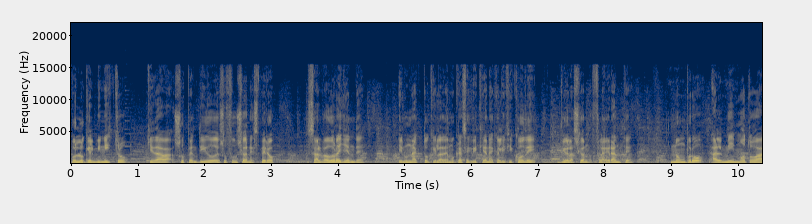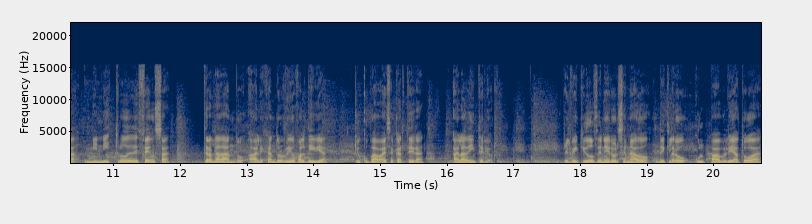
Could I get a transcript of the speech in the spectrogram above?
por lo que el ministro quedaba suspendido de sus funciones. Pero Salvador Allende, en un acto que la democracia cristiana calificó de violación flagrante, nombró al mismo Toá ministro de Defensa, trasladando a Alejandro Ríos Valdivia que ocupaba esa cartera a la de Interior. El 22 de enero el Senado declaró culpable a Toa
